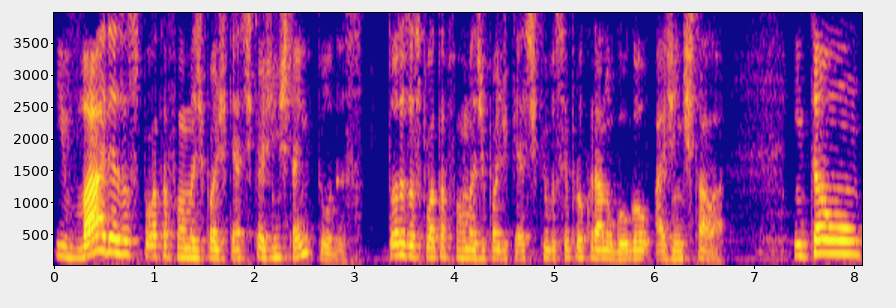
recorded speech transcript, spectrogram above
e várias as plataformas de podcast que a gente está em todas. Todas as plataformas de podcast que você procurar no Google, a gente está lá. Então,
